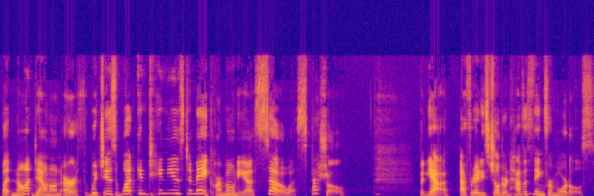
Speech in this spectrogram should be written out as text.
but not down on Earth, which is what continues to make Harmonia so special. But yeah, Aphrodite's children have a thing for mortals.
